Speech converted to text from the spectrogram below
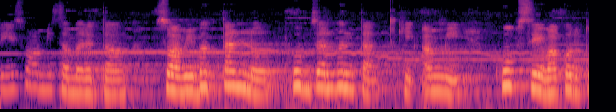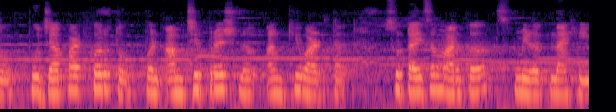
श्री स्वामी समर्थ स्वामी भक्तांनो खूप जण म्हणतात की आम्ही खूप सेवा करतो पूजापाठ करतो पण आमचे प्रश्न आणखी वाढतात. सुटायचा मार्गच मिळत नाही.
